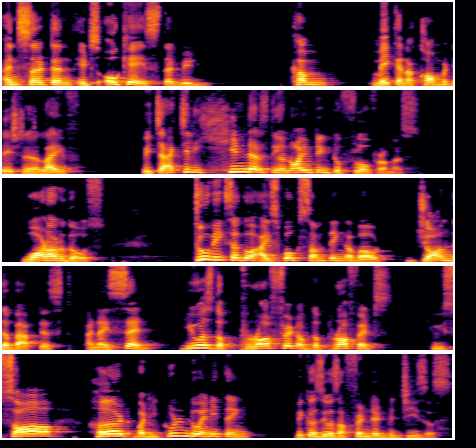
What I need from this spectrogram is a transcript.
and certain it's okays that we come make an accommodation in our life which actually hinders the anointing to flow from us. What are those? Two weeks ago, I spoke something about John the Baptist, and I said he was the prophet of the prophets. He saw, heard, but he couldn't do anything because he was offended with Jesus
